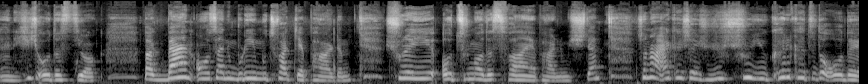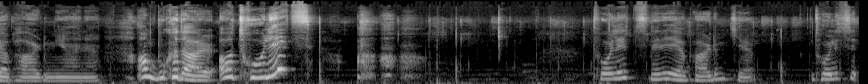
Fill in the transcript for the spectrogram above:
yani hiç odası yok. Bak ben olsaydım burayı mutfak yapardım. Şurayı oturma odası falan yapardım işte. Sonra arkadaşlar şu, şu yukarı katı da oda yapardım yani. Ama bu kadar. Ama tuvalet? tuvalet nereye yapardım ki? Tuvaleti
